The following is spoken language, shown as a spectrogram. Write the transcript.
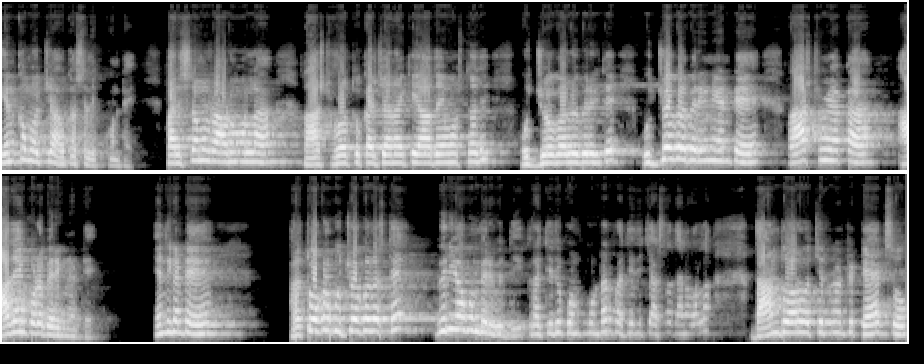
ఇన్కమ్ వచ్చే అవకాశాలు ఎక్కువ ఉంటాయి. పరిశ్రమలు రావడం వల్ల రాష్ట్ర ప్రభుత్వ ఖజానాకి ఆదాయం వస్తుంది ఉద్యోగాలు పెరిగితే ఉద్యోగాలు పెరిగినాయి అంటే రాష్ట్రం యొక్క ఆదాయం కూడా పెరిగినట్టే. ఎందుకంటే ప్రతి ఒక్కరికి ఉద్యోగాలు వస్తే వినియోగం పెరుగుద్ది. ప్రతిదీ కొనుక్కుంటారు ప్రతిదీ చేస్తారు. దానివల్ల దాని ద్వారా వచ్చినటువంటి ట్యాక్స్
